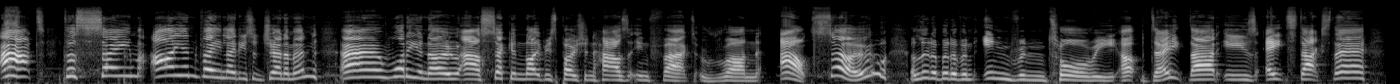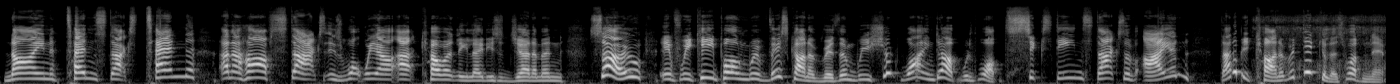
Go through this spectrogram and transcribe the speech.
at the same iron vein, ladies and gentlemen. And what do you know? Our second Night Viz potion has, in fact, run out. So, a little bit of an inventory update. That is 8 stacks there, nine, ten stacks, 10 and a half stacks is what we are at currently, ladies and gentlemen. So, if we keep on with this kind of rhythm, we should wind up with, what, 16 stacks of iron? That'd be kind of ridiculous, wouldn't it?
